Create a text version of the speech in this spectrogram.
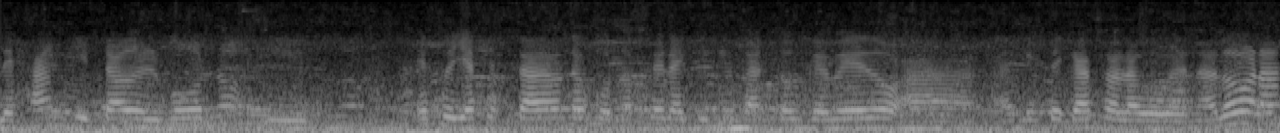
les han quitado el bono y eso ya se está dando a conocer aquí en el Cantón Quevedo, en este caso a la gobernadora,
